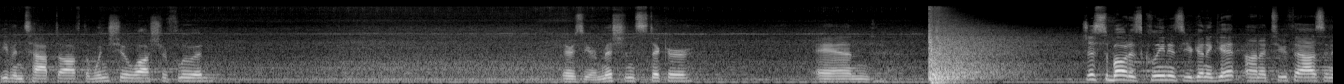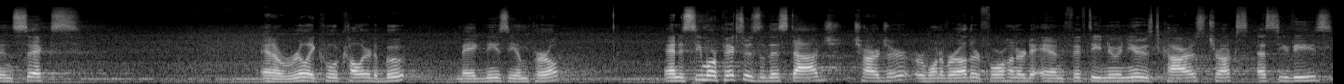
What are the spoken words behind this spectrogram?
even topped off the windshield washer fluid. There's your emission sticker. And just about as clean as you're gonna get on a 2006 and a really cool color to boot, magnesium pearl. And to see more pictures of this Dodge Charger or one of our other 450 new and used cars, trucks, SUVs,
